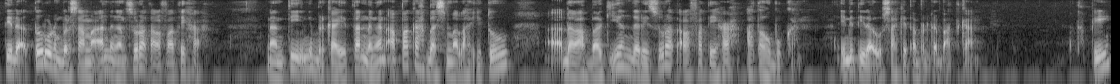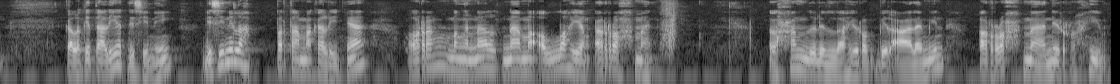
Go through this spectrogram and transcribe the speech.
tidak turun bersamaan dengan surat Al-Fatihah. Nanti ini berkaitan dengan apakah basmalah itu adalah bagian dari surat Al-Fatihah atau bukan. Ini tidak usah kita berdebatkan. Tapi kalau kita lihat di sini, di sinilah pertama kalinya orang mengenal nama Allah yang Ar-Rahman. Alhamdulillahirabbil alamin Ar-Rahmanir Rahim.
